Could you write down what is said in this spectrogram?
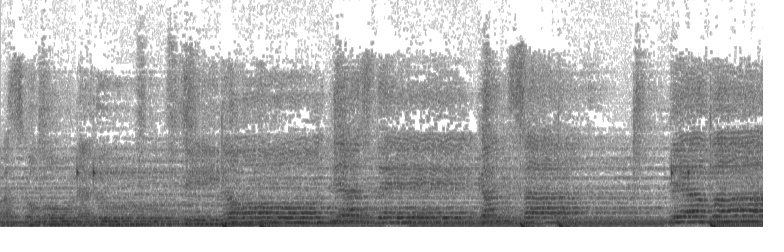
Vas como una luz y no te has de cansar de amar.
